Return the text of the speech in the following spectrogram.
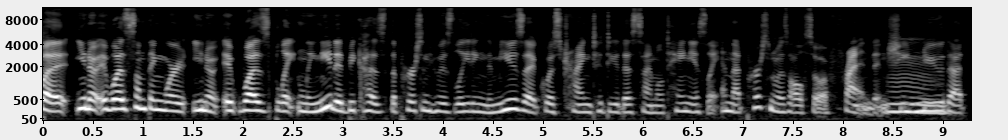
But, you know, it was something where, you know, it was blatantly needed because the person who was leading the music was trying to do this simultaneously. And that person was also a friend and she knew mm. that.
